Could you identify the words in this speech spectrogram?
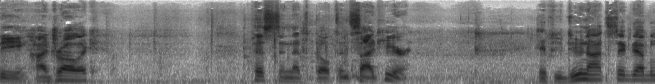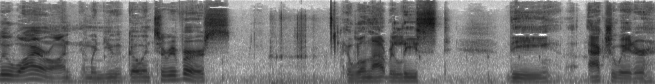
the hydraulic piston that's built inside here. If you do not stick that blue wire on and when you go into reverse, it will not release the actuator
